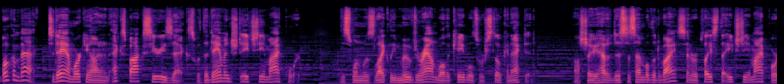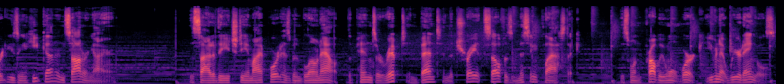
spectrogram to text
Welcome back. Today I'm working on an Xbox Series X with a damaged HDMI port. This one was likely moved around while the cables were still connected. I'll show you how to disassemble the device and replace the HDMI port using a heat gun and soldering iron. The side of the HDMI port has been blown out, the pins are ripped and bent, and the tray itself is missing plastic. This one probably won't work, even at weird angles,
